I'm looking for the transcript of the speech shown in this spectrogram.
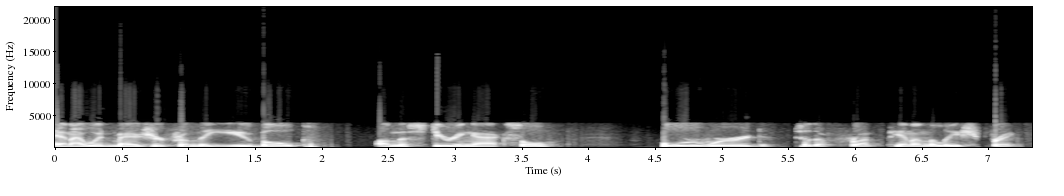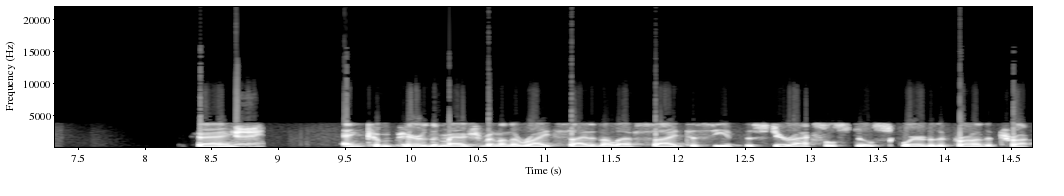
and I would measure from the U bolt on the steering axle forward to the front pin on the leaf spring. Okay? Okay. And compare the measurement on the right side and the left side to see if the steer axle is still square to the front of the truck.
